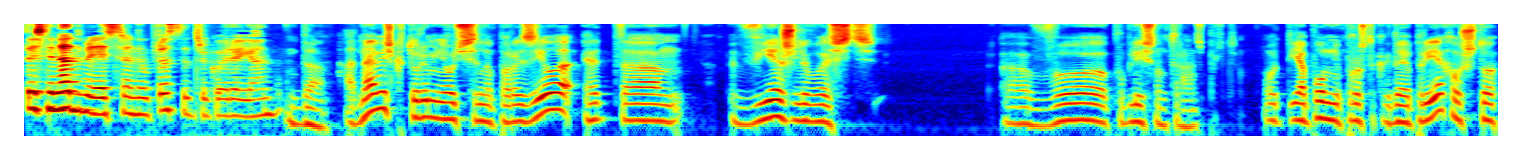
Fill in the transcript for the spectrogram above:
То есть не надо менять страну, просто другой район. Да. Одна вещь, которая меня очень сильно поразила, это вежливость э, в публичном транспорте. Вот я помню просто, когда я приехал, что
